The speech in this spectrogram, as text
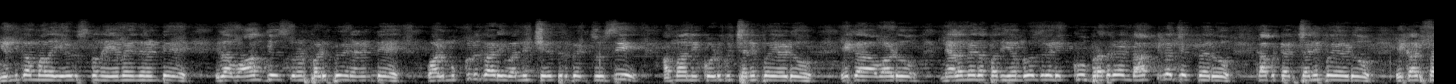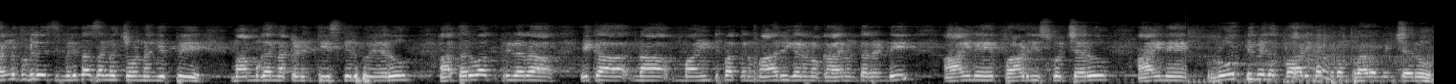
ఎందుకమ్మా అలా ఏడుస్తున్నా ఏమైంది? అంటే ఇలా వాక్ చేసుకున్నాడు పడిపోయాడు అంటే ముక్కులు కాడు ఇవన్నీ చేతులు పెట్టి చూసి అమ్మ నీ కొడుకు చనిపోయాడు. ఇక వాడు నెల మీద పదిహేను రోజులు ఎక్కువ బ్రతకడం డాక్టర్ చెప్పారు. కాబట్టి అటు చనిపోయాడు. ఇక అటు సంగతి వదిలేసి మిగతా సంగతి చూడండి అని చెప్పి మా అమ్మగారిని అక్కడి నుంచి తీసుకెళ్ళిపోయారు. ఆ తర్వాత పిల్లరా ఇక నా మా ఇంటి పక్కన మారీ గారు అని ఒక ఆయన ఉంటారండి. ఆయనే పాడి తీసుకొచ్చారు. ఆయనే రోడ్డు మీద పాడి కట్టడం ప్రారంభించారు.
